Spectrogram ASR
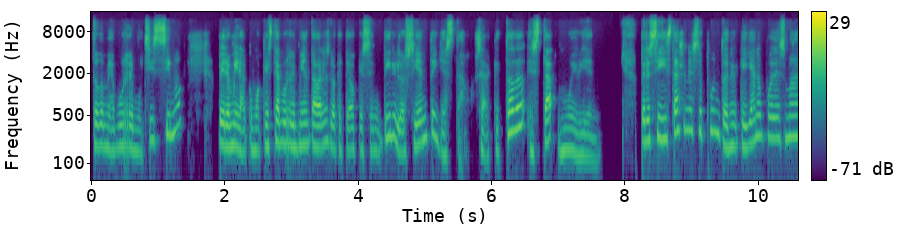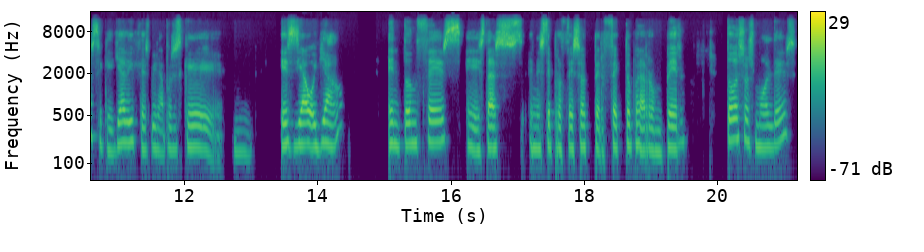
todo me aburre muchísimo, pero mira, como que este aburrimiento ahora es lo que tengo que sentir y lo siento y ya está. O sea, que todo está muy bien. Pero si estás en ese punto en el que ya no puedes más y que ya dices, mira, pues es que mm, es ya o ya, entonces eh, estás en este proceso perfecto para romper todos esos moldes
